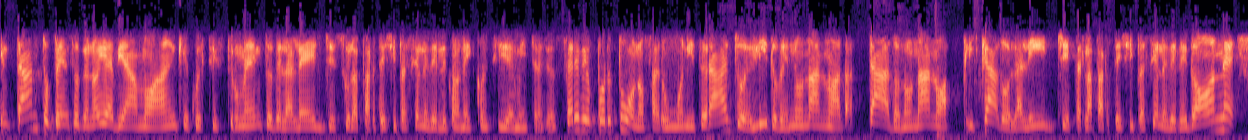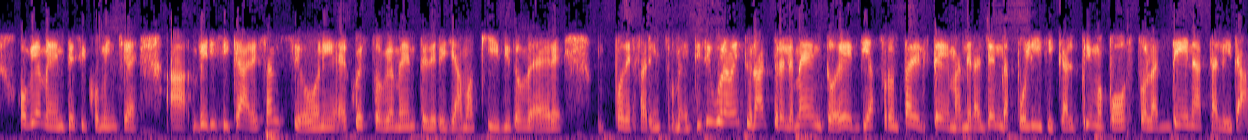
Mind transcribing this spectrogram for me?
Intanto penso che noi abbiamo anche questo strumento della legge sulla partecipazione delle donne ai consigli di amministrazione. Sarebbe opportuno fare un monitoraggio e lì dove non hanno adattato, non hanno applicato la legge per la partecipazione delle donne, ovviamente si comincia a verificare sanzioni e questo ovviamente delegiamo a chi di dovere poter fare strumenti. Sicuramente un altro elemento è di affrontare il tema nell'agenda politica, al primo posto la denatalità.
